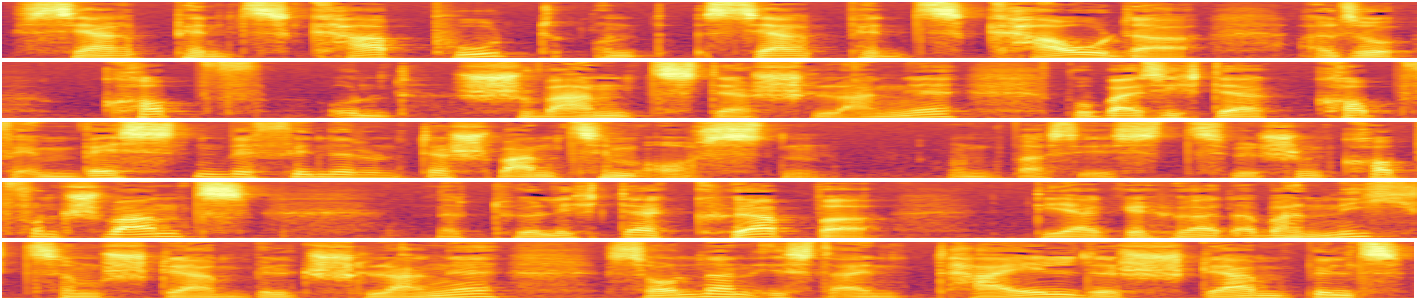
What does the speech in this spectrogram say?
Serpens caput und Serpens cauda, also Kopf und Schwanz der Schlange, wobei sich der Kopf im Westen befindet und der Schwanz im Osten. Und was ist zwischen Kopf und Schwanz? Natürlich der Körper, der gehört aber nicht zum Sternbild Schlange, sondern ist ein Teil des Sternbilds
